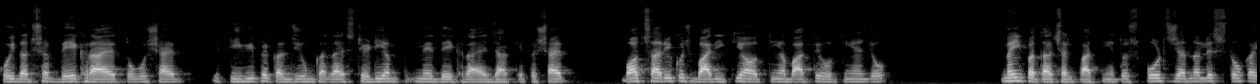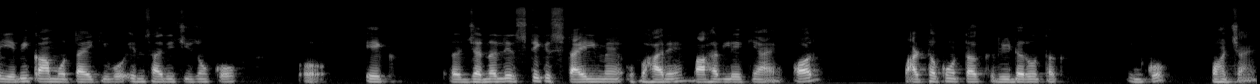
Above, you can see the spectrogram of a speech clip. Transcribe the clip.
कोई दर्शक देख रहा है तो वो शायद टीवी पे कंज्यूम कर रहा है स्टेडियम में देख रहा है जाके। तो शायद बहुत सारी कुछ बारीकियाँ होती हैं, बातें होती हैं जो नहीं पता चल पाती हैं। तो स्पोर्ट्स जर्नलिस्टों का ये भी काम होता है कि वो इन सारी चीज़ों को एक जर्नलिस्टिक स्टाइल में उभारें, बाहर लेके आए और पाठकों तक रीडरों तक इनको पहुंचाएँ।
